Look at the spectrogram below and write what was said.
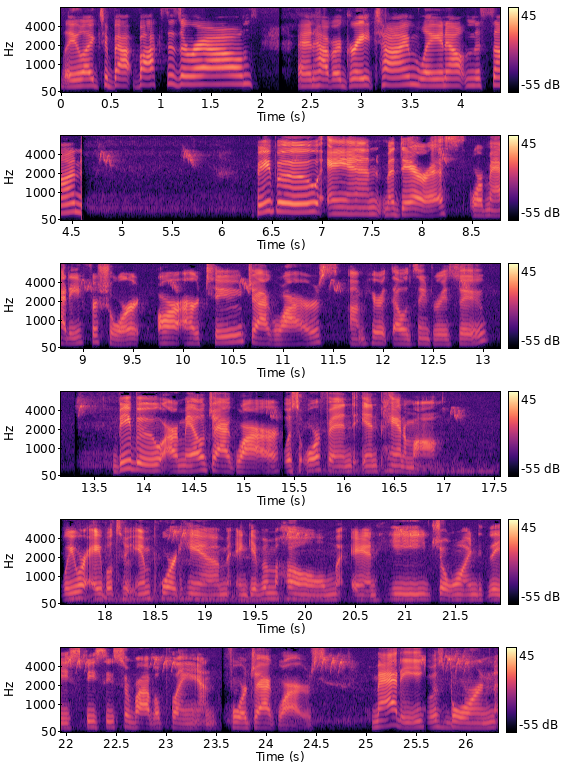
they like to bat boxes around, and have a great time laying out in the sun. Bibu and Madaris, or Maddie for short, are our two jaguars um, here at the Alexandria Zoo. Bibu, our male jaguar, was orphaned in Panama. We were able to import him and give him a home, and he joined the species survival plan for jaguars. Maddie was born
